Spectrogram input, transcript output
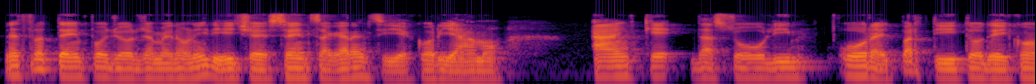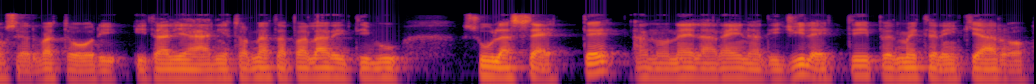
Nel frattempo Giorgia Meloni dice senza garanzie corriamo anche da soli. Ora il partito dei conservatori italiani è tornato a parlare in tv sulla 7, a Non è l'arena di Giletti, per mettere in chiaro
